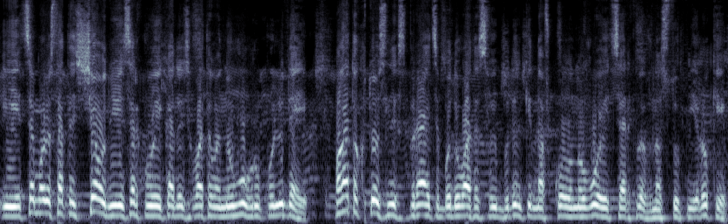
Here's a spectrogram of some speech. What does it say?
І це може стати ще однією церквою, яка досягатиме нову групу людей. Багато хто з них збирається будувати свої будинки навколо нової церкви в наступні роки.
